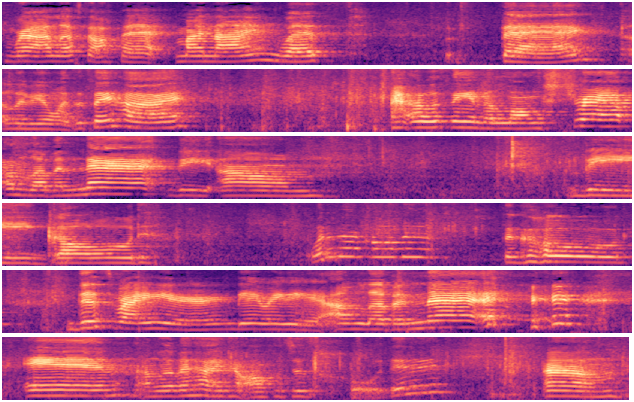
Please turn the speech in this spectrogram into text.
where I left off at, my Nine West bag. Olivia wants to say hi. I was seeing the long strap. I'm loving that. The um the gold what did I call this? The gold this right here. There right there. I'm loving that. and I'm loving how you can also just hold it. Um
